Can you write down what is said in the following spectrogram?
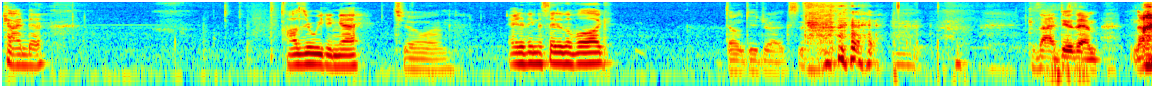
Kinda. How's your weekend, guy? Chilling. Anything to say to the vlog? Don't do drugs. Cause I do them. No.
